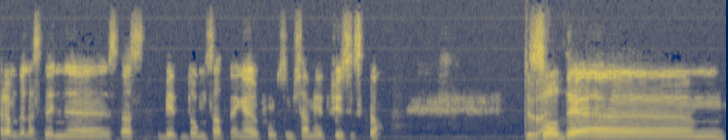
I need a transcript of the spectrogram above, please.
fremdeles den uh, største biten til omsetning, er jo folk som kommer hit fysisk. da. Så det um,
